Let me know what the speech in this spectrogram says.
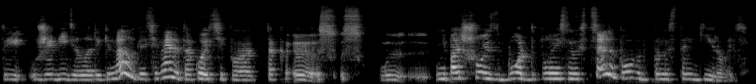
ты уже видел оригинал, и для тебя это такой, типа, так, э, с, с, э, небольшой сбор дополнительных сцен и повод поностальгировать.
